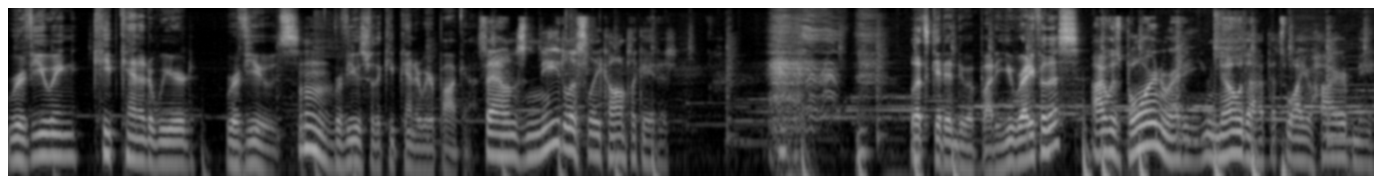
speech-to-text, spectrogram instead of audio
reviewing Keep Canada Weird reviews. Reviews for the Keep Canada Weird podcast. sounds needlessly complicated Let's get into it, buddy. You ready for this? i was born ready you know that that's why you hired me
